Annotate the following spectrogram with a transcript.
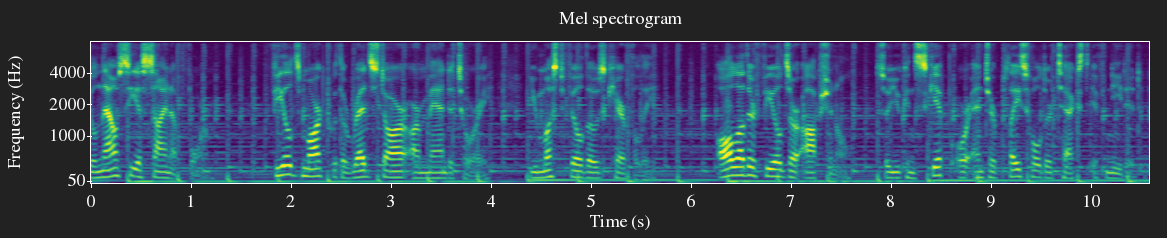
You'll now see a sign-up form. Fields marked with a red star are mandatory. You must fill those carefully. All other fields are optional, so you can skip or enter placeholder text if needed.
